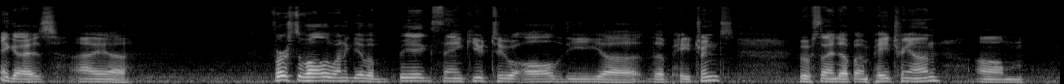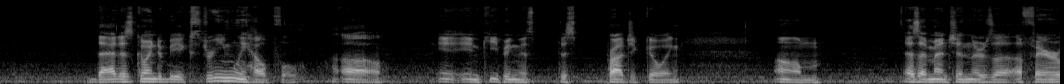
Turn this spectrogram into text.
Hey guys, I uh, first of all I want to give a big thank you to all the uh, the patrons who have signed up on Patreon. Um, that is going to be extremely helpful uh, in, in, keeping this this project going. Um, as I mentioned, there's a, a, fair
